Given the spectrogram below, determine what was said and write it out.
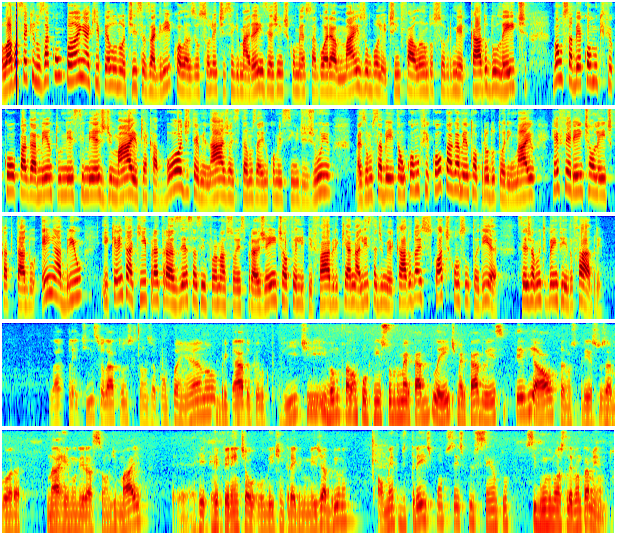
Olá, você que nos acompanha aqui pelo Notícias Agrícolas. Eu sou Letícia Guimarães e a gente começa agora mais um boletim falando sobre o mercado do leite. Vamos saber como que ficou o pagamento nesse mês de maio, que acabou de terminar, já estamos aí no comecinho de junho, mas vamos saber então como ficou o pagamento ao produtor em maio, referente ao leite captado em abril. E quem está aqui para trazer essas informações para a gente é o Felipe Fabre, que é analista de mercado da Scott Consultoria. Seja muito bem-vindo, Fabre. Olá, Letícia. Olá a todos que estão nos acompanhando. Obrigado pelo convite. E vamos falar um pouquinho sobre o mercado do leite. Mercado esse que teve alta nos preços agora na remuneração de maio, é, referente ao, ao, leite entregue no mês de abril, né? Aumento de 3,6%, segundo o nosso levantamento.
